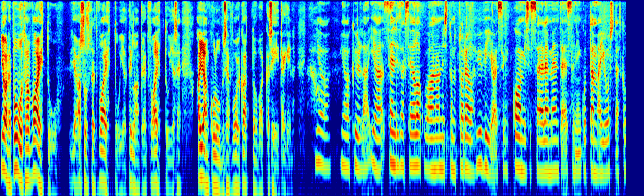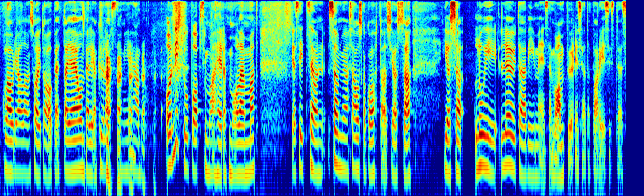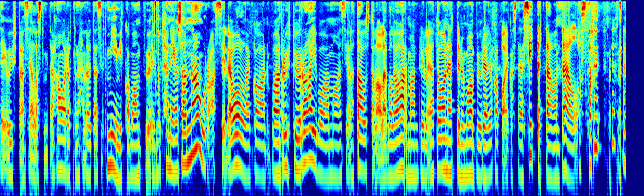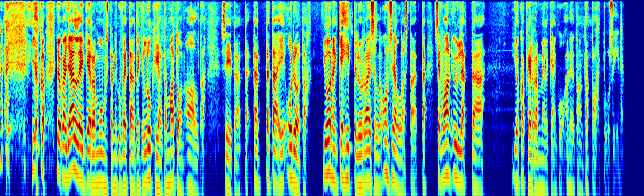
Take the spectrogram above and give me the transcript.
Joo, ne puvuthan vaihtuu ja asusteet vaihtuu ja tilanteet vaihtuu ja se ajan kulumisen voi katsoa vaikka siitäkin. Joo, joo, kyllä. Ja sen lisäksi elokuva on onnistunut todella hyvin joissakin koomisissa elementeissä, niin kuin tämä just, että kun Claudialla on soito-opettaja ja ompelija kylässä, niin ihan onnistuu popsimaan heidät molemmat. Ja sitten se on, se on myös hauska kohtaus, jossa, jossa Louis löytää viimein sen vampyyrin sieltä Pariisista ja se ei ole yhtään sellaista, mitä hän on odottanut. Hän löytää sitten miimikka-vampyyri, mutta hän ei osaa nauraa sille ollenkaan, vaan ryhtyy raivoamaan siellä taustalla olevalle Armandille, että on etsinyt vampyyriä joka paikasta ja sitten tämä on tällaista. joka, joka jälleen kerran mun mielestä niin vetää jotenkin lukijalta maton alta siitä, että t- tätä ei odota. Juonen kehittely Raisella on sellaista, että se vaan yllättää – joka kerran melkein, kun jotain tapahtuu siinä.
